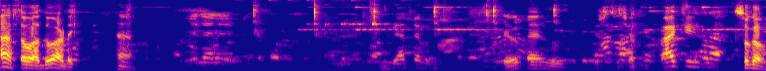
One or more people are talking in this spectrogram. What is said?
हाँ सवा दो अढ़ाई हाँ। ठेव काय काय चीज़ सुगव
